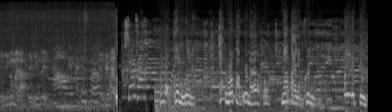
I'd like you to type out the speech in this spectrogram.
ยิ้มทำไมล่ะจะยิ้มสิ มึงบอกเพื่อนมึงด้วยนะถ้ากูว่าความอ้วนมาแล้วก็หน้าตาอย่างเพื่อนมึงไม่ได้ตื่น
